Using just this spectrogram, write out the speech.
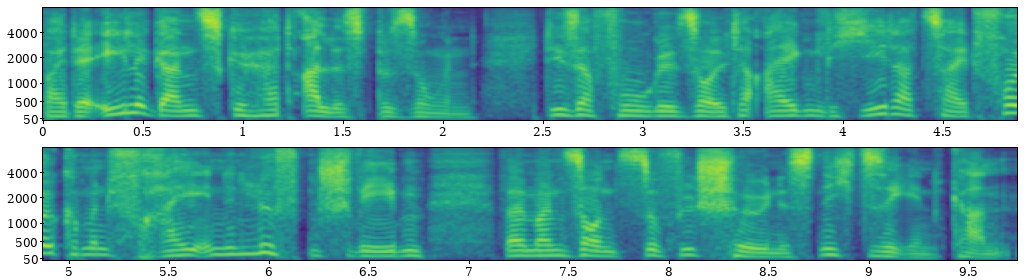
Bei der Eleganz gehört alles besungen. Dieser Vogel sollte eigentlich jederzeit vollkommen frei in den Lüften schweben, weil man sonst so viel Schönes nicht sehen kann.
